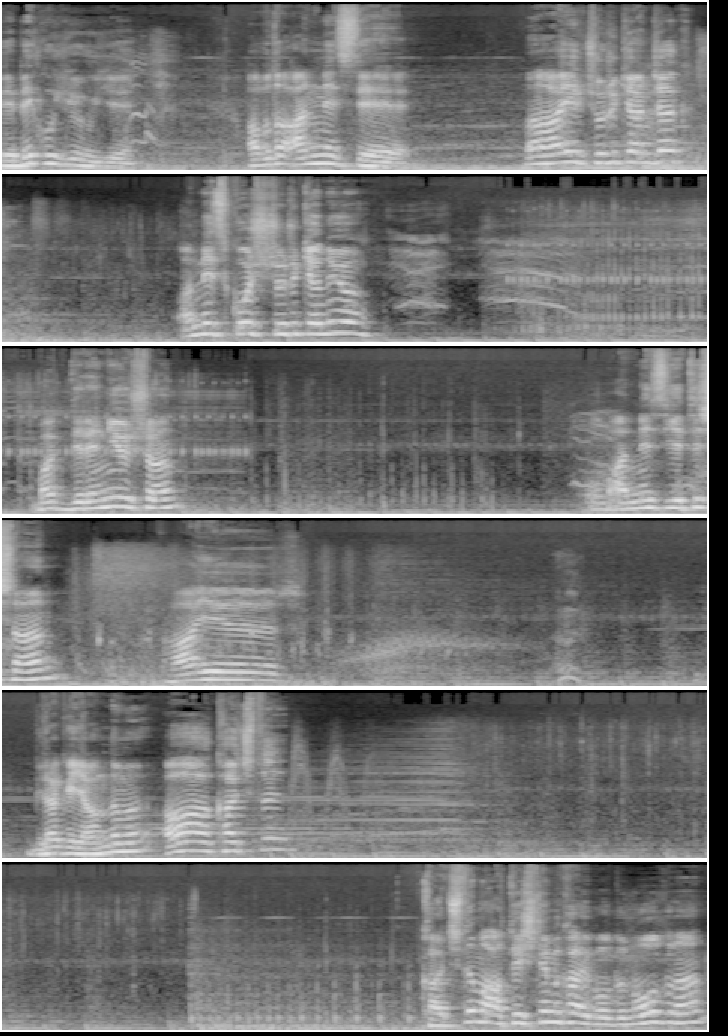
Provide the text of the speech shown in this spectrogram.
bebek Hugi Hugi. Aa bu da annesi. Lan hayır çocuk yanacak. Annesi koş çocuk yanıyor. Bak direniyor şu an. Oğlum annesi yetiş lan. Hayır. Bir dakika yandı mı? Aa kaçtı. Kaçtı mı? Ateşte mi kayboldu? Ne oldu lan?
